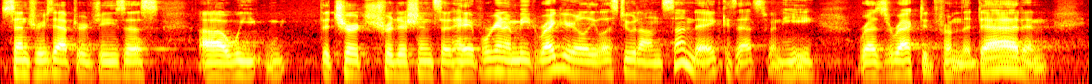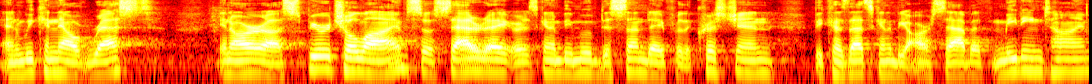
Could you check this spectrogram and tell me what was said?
centuries after Jesus, uh, we, we, the church tradition said, hey, if we're going to meet regularly, let's do it on Sunday, because that's when he resurrected from the dead, and, and we can now rest in our uh, spiritual lives. So Saturday is going to be moved to Sunday for the Christian, because that's going to be our Sabbath meeting time.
